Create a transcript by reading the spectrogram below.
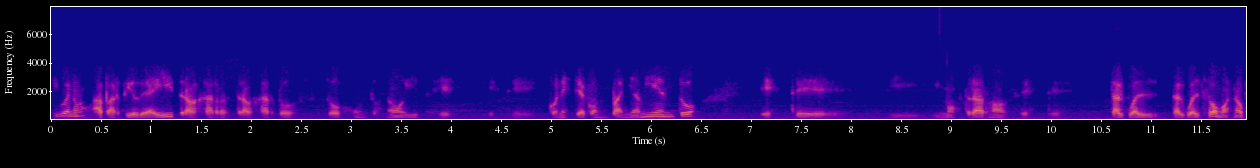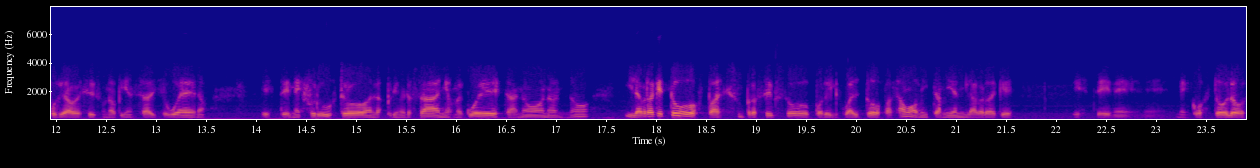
y bueno, a partir de ahí trabajar, trabajar todos, todos juntos, ¿no? Y, eh, este, con este acompañamiento este, y, mostrarnos este, tal cual tal cual somos, ¿no? Porque a veces uno piensa, dice, bueno, este, me frustro en los primeros años, me cuesta, no, no, no. Y la verdad que todos, es un proceso por el cual todos pasamos. A mí también, la verdad que este, me, costó los,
